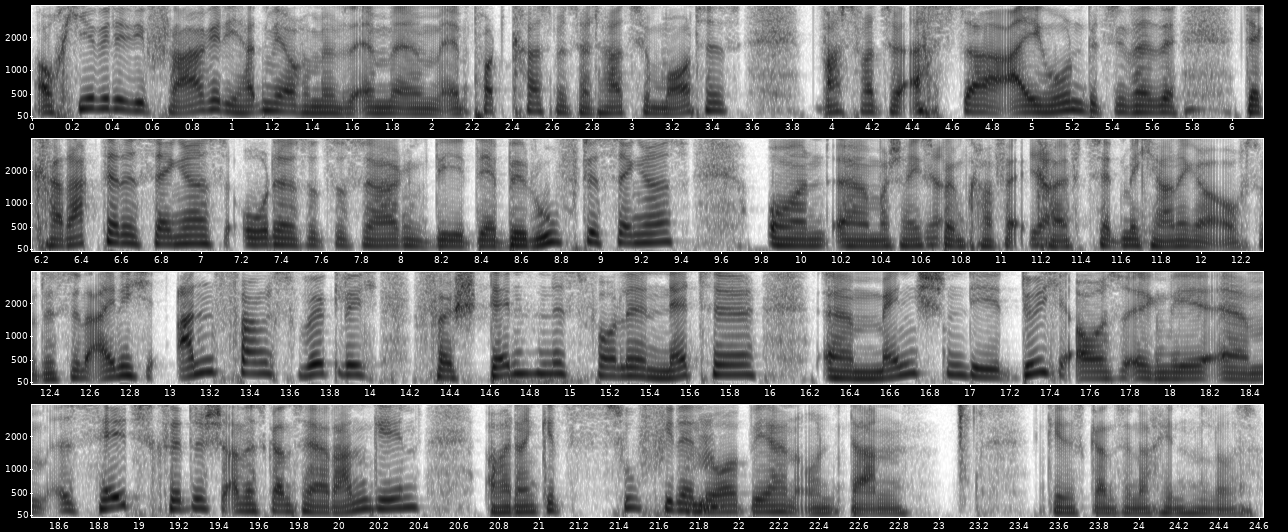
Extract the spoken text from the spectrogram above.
Auch hier wieder die Frage, die hatten wir auch im, im, im Podcast mit Saltatio Mortis, was war zuerst da Aihun, beziehungsweise der Charakter des Sängers oder sozusagen die, der Beruf des Sängers und ähm, wahrscheinlich ist beim Kfz-Mechaniker auch so. Das sind eigentlich anfangs wirklich verständnisvolle, nette äh, Menschen, die durchaus irgendwie ähm, selbstkritisch an das Ganze herangehen, aber dann gibt es zu viele mhm. Lorbeeren und dann geht das Ganze nach hinten los.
